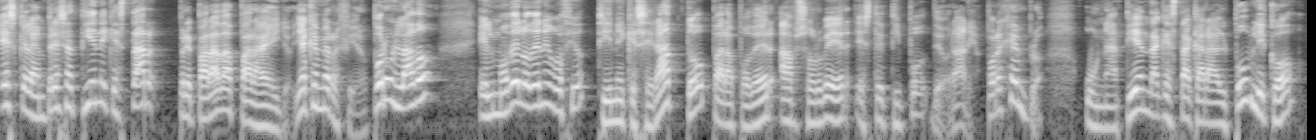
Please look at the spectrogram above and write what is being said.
es que la empresa tiene que estar preparada para ello. ¿Ya qué me refiero? Por un lado, el modelo de negocio tiene que ser apto para poder absorber este tipo de horario. Por ejemplo, una tienda que está cara al público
